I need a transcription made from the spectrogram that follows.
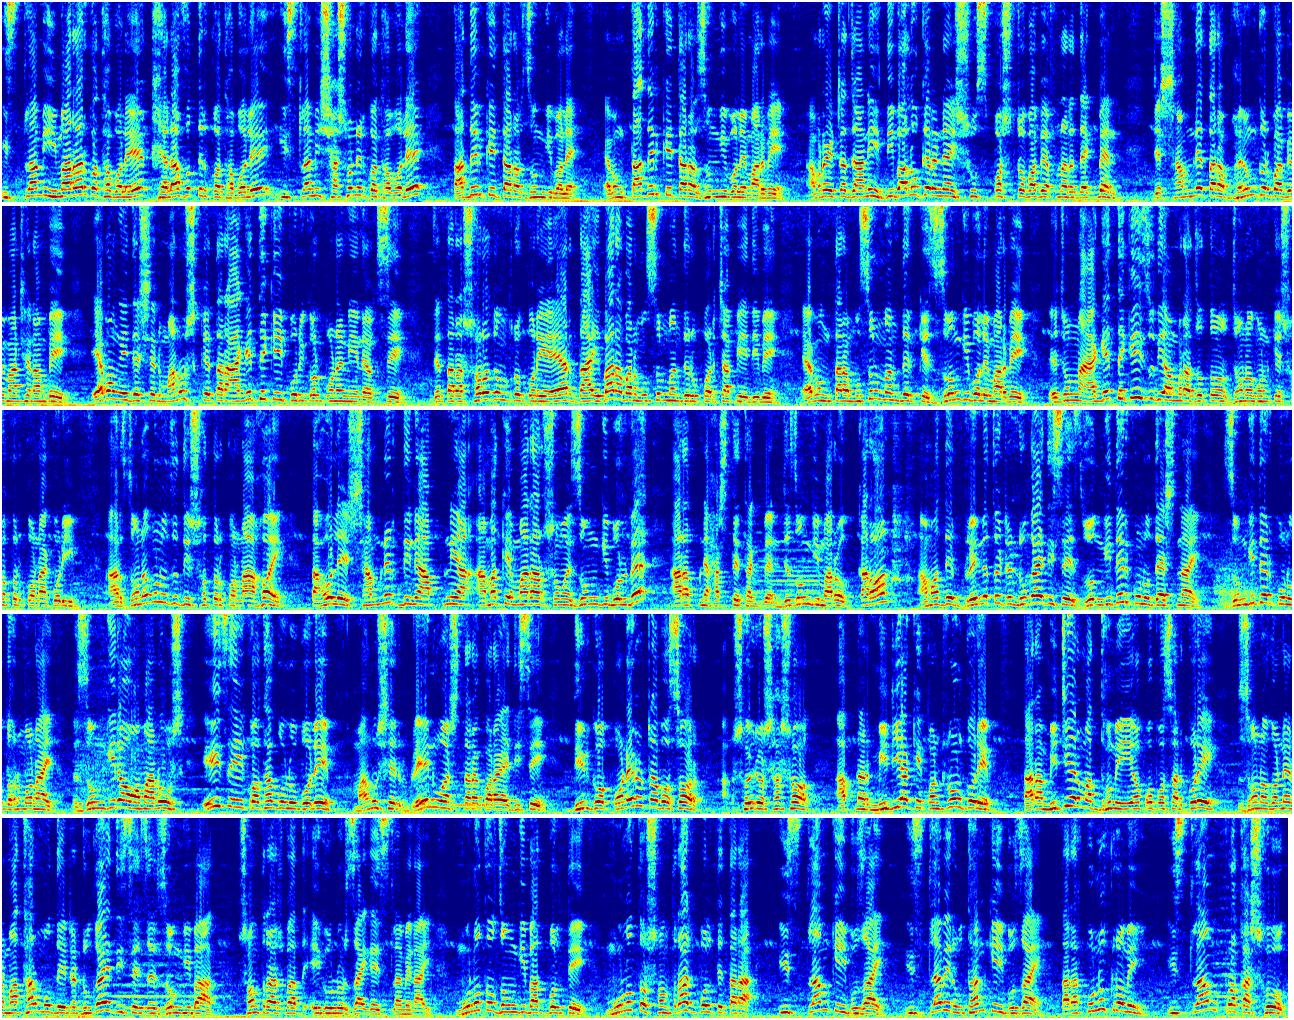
ইসলামী ইমারার কথা বলে, খেলাফতের কথা বলে, ইসলামী শাসনের কথা বলে, তাদেরকেই তারা জঙ্গি বলে এবং তাদেরকেই তারা জঙ্গি বলে মারবে। আমরা এটা জানি, দিবালোকের ন্যায় সুস্পষ্টভাবে আপনারা দেখবেন যে সামনে তারা ভয়ঙ্করভাবে মাঠে নামবে এবং এই দেশের মানুষকে তারা আগে থেকেই পরিকল্পনা নিয়ে রাখছে যে তারা ষড়যন্ত্র করে এর দায়বার আবার মুসলমানদের উপর চাপিয়ে দিবে এবং তারা মুসলমানদেরকে জঙ্গি বলে মারবে। এজন্য আগে থেকেই যদি আমরা যত জনগণকে সতর্ক না করি, আর জনগণও যদি সতর্ক না হয় তাহলে সামনের দিনে আপনি আমাকে মারার সময় জঙ্গি বলবে আর আপনি হাসতে থাকবেন যে জঙ্গি মারক। কারণ আমাদের ব্রেনে তো এটা ঢুকাই দিছে, জঙ্গিদের কোনো দেশ নাই, জঙ্গিদের কোনো ধর্ম নাই জঙ্গিরা অমানুষ। এই যে এই কথাগুলো বলে মানুষের ব্রেন ওয়াশ তারা করায় দিছে। দীর্ঘ পনেরোটা বছর স্বৈর শাসক আপনার মিডিয়াকে কন্ট্রোল করে তারা মিডিয়ার মাধ্যমে এই অপপ্রচার করে জনগণের মাথার মধ্যে এটা ঢুকাই দিছে যে জঙ্গিবাদ, সন্ত্রাসবাদ এগুলোর জায়গা ইসলামে নাই। মূলত জঙ্গিবাদ বলতে, মূলত সন্ত্রাস বলতে তারা ইসলামকেই বোঝায়, ইসলামের উত্থানকেই বোঝায়। তারা কোনো ক্রমেই ইসলাম প্রকাশ হোক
